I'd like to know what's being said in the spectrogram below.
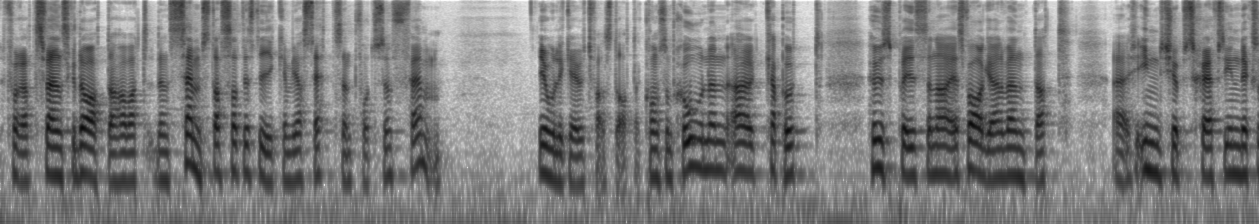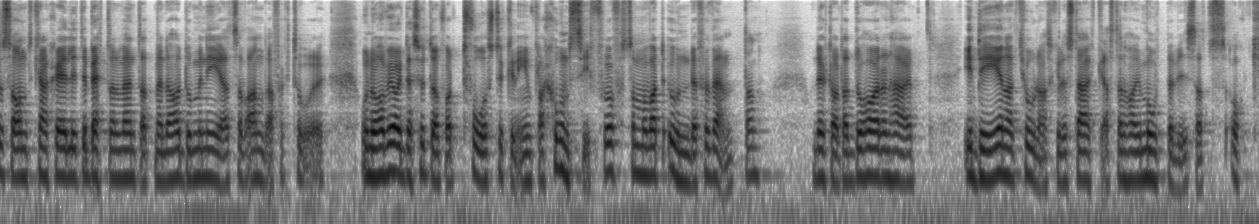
För att svensk data har varit den sämsta statistiken vi har sett sedan 2005. I olika utfallsdata. Konsumtionen är kaputt. Huspriserna är svagare än väntat. Eh, inköpschefsindex och sånt kanske är lite bättre än väntat men det har dominerats av andra faktorer. Och nu har vi dessutom fått två stycken inflationssiffror som har varit under förväntan. Och det är klart att då har den här idén att kronan skulle stärkas, den har ju motbevisats och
